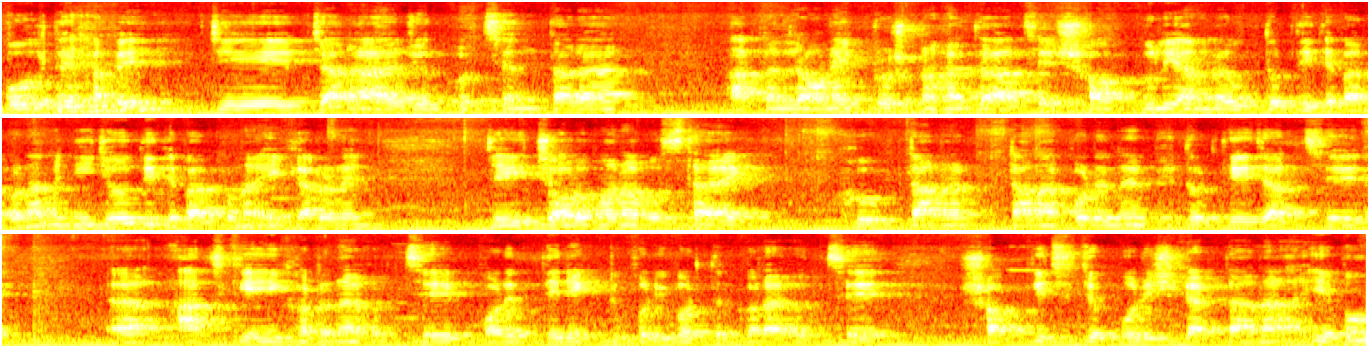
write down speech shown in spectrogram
বলতে হবে যে, যারা আয়োজন করছেন, তারা আপনাদের অনেক প্রশ্ন হয়তো আছে, সবগুলি আমরা উত্তর দিতে পারব না। আমি নিজেও দিতে পারব না, এই কারণে যে এই চলমান অবস্থায় খুব টানা টানা পড়েনের ভেতর দিয়ে যাচ্ছে। আজকে এই ঘটনা হচ্ছে, পরের দিন একটু পরিবর্তন করা হচ্ছে, সবকিছু যে পরিষ্কার তা না। এবং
